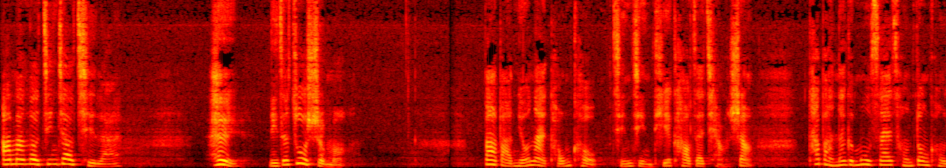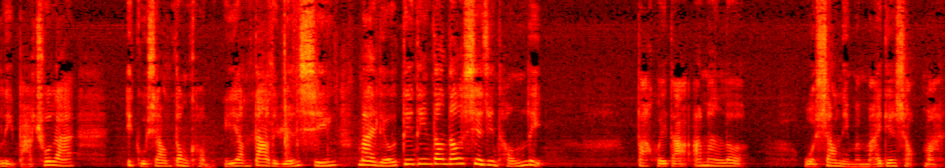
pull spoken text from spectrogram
阿曼乐惊叫起来：“嘿！”你在做什么？爸把牛奶桶口紧紧贴靠在墙上，他把那个木塞从洞口里拔出来，一股像洞口一样大的圆形麦流叮叮当当泄进桶里。爸回答阿曼乐：“我向你们买点小麦。”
